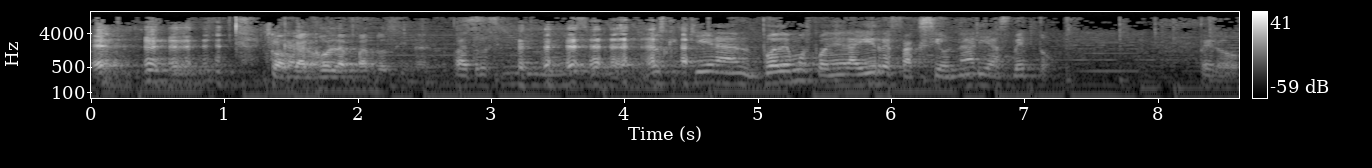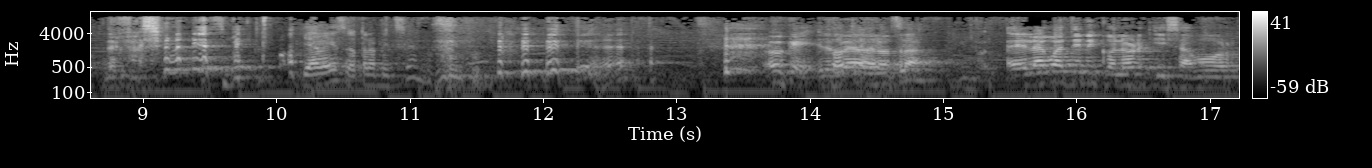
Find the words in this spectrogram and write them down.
Coca-Cola patrocina. Patrocínenos. Los que quieran. Podemos poner ahí refaccionarias Beto. Pero, De faccionarias Beto. ya ves, otra mención. Ok, les voy a dar otra. El agua tiene color y sabor.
